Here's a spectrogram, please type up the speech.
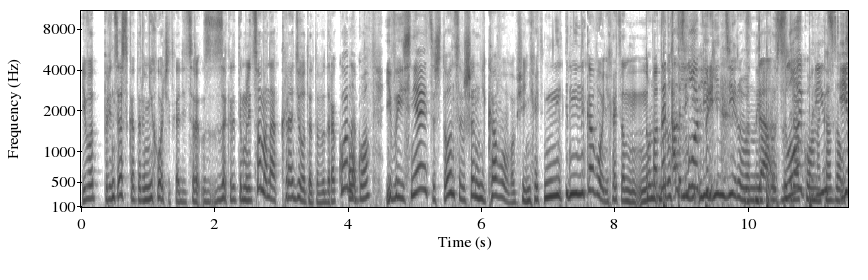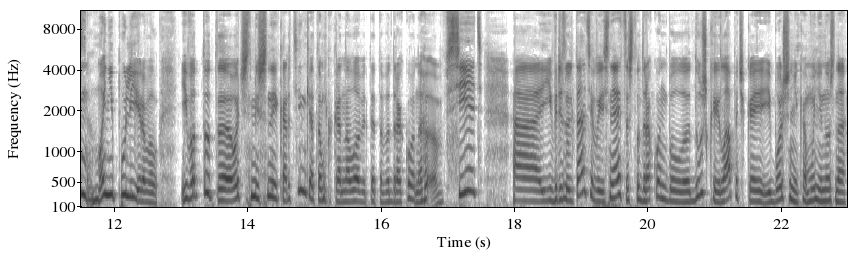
и вот принцесса, которая не хочет ходить с закрытым лицом, она крадет этого дракона, Ого. и выясняется, что он совершенно никого вообще не хотел, ни, ни на кого не хотел нападать, он а злой легендированный да, просто злой дракон принц оказался. им манипулировал. И вот тут э, очень смешные картинки о том, как она ловит этого дракона в сеть. Э, и в результате выясняется, что дракон был душкой, лапочкой, и больше никому не нужно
